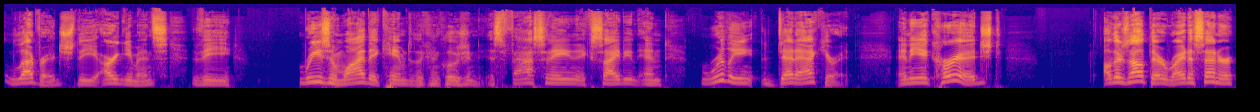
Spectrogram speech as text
leverage, the arguments, the reason why they came to the conclusion is fascinating, exciting, and really dead accurate. And he encouraged others out there, right of center,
